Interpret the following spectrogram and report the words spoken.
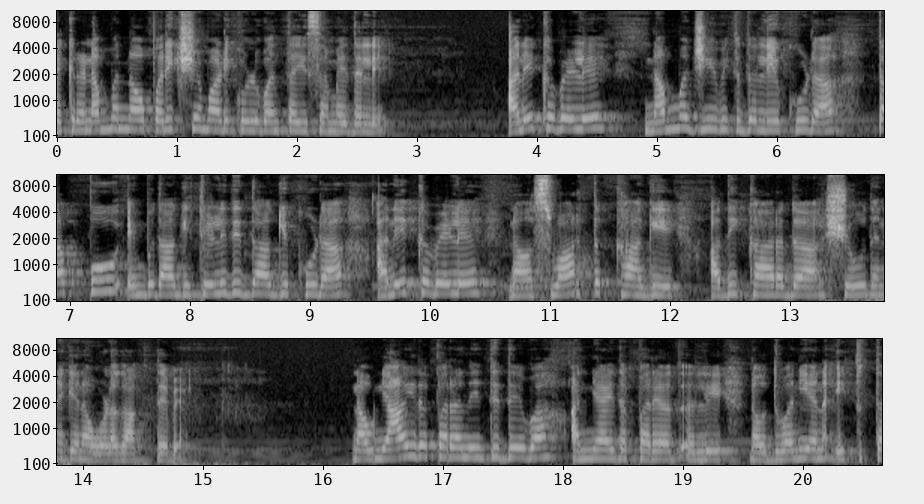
ಯಾಕಂದರೆ ನಮ್ಮನ್ನು ನಾವು ಪರೀಕ್ಷೆ ಮಾಡಿಕೊಳ್ಳುವಂಥ ಈ ಸಮಯದಲ್ಲಿ ಅನೇಕ ವೇಳೆ ನಮ್ಮ ಜೀವಿತದಲ್ಲಿಯೂ ಕೂಡ ತಪ್ಪು ಎಂಬುದಾಗಿ ತಿಳಿದಿದ್ದಾಗಿಯೂ ಕೂಡ ಅನೇಕ ವೇಳೆ ನಾವು ಸ್ವಾರ್ಥಕ್ಕಾಗಿ ಅಧಿಕಾರದ ಶೋಧನೆಗೆ ನಾವು ಒಳಗಾಗ್ತೇವೆ. ನಾವು ನ್ಯಾಯದ ಪರ ನಿಂತಿದ್ದೇವಾ? ಅನ್ಯಾಯದ ಪರದಲ್ಲಿ ನಾವು ಧ್ವನಿಯನ್ನು ಎತ್ತುತ್ತಾ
